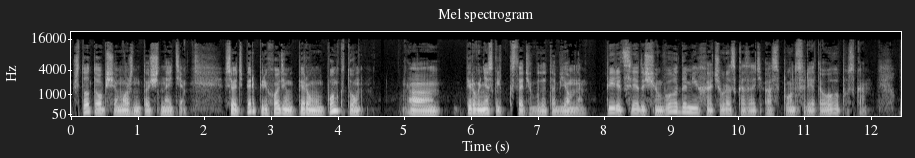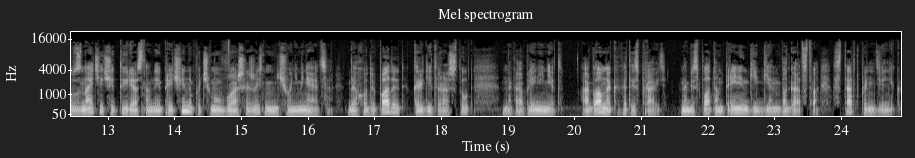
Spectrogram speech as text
Что-то общее можно точно найти. Все, теперь переходим к первому пункту. А, первые несколько, кстати, будут объемные. Перед следующими выводами хочу рассказать о спонсоре этого выпуска. Узнайте четыре основные причины, почему в вашей жизни ничего не меняется. Доходы падают, кредиты растут, накоплений нет. А главное, как это исправить на бесплатном тренинге «Ген богатства». Старт понедельник.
